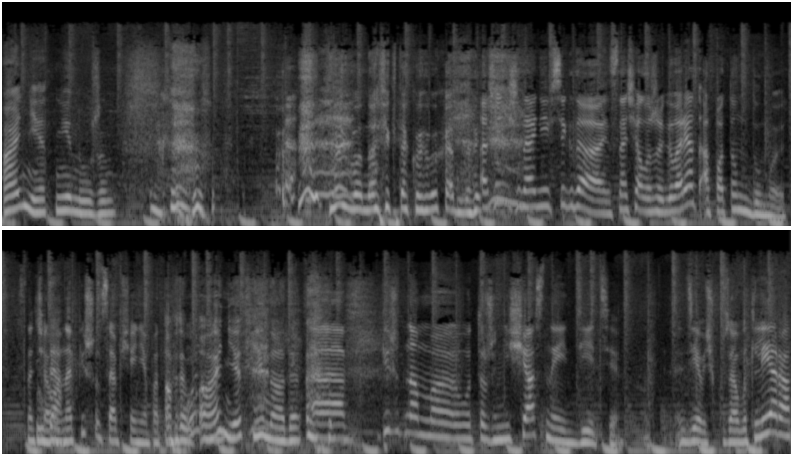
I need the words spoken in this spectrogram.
а нет, не нужен. Ну его нафиг такой выходной. А женщины, они всегда сначала же говорят, а потом думают. Сначала Да. напишут сообщение, потом... А потом, «Ой, а нет, не надо. А, Пишут нам э, вот тоже несчастные дети. Девочку зовут Лера.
